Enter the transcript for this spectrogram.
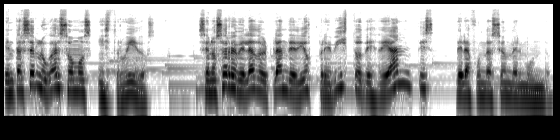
En tercer lugar, somos instruidos. Se nos ha revelado el plan de Dios previsto desde antes de la fundación del mundo.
